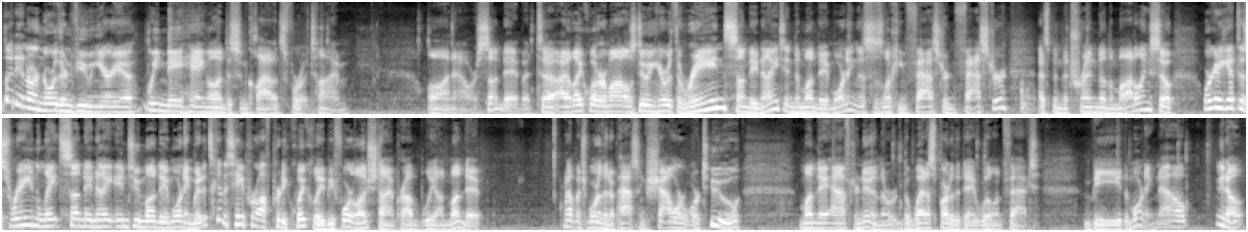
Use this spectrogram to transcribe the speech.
but in our northern viewing area, we may hang on to some clouds for a time on our Sunday. But uh, I like what our model's doing here with the rain Sunday night into Monday morning. This is looking faster and faster. That's been the trend on the modeling. So we're going to get this rain late Sunday night into Monday morning, but it's going to taper off pretty quickly before lunchtime, probably on Monday. Not much more than a passing shower or two Monday afternoon. The, the wettest part of the day will, in fact, be the morning. Now, you know,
